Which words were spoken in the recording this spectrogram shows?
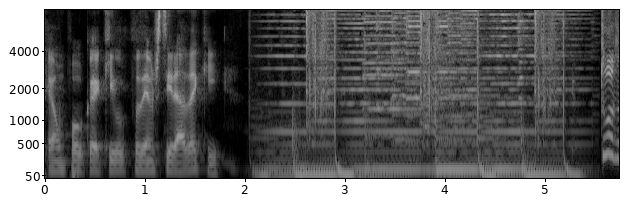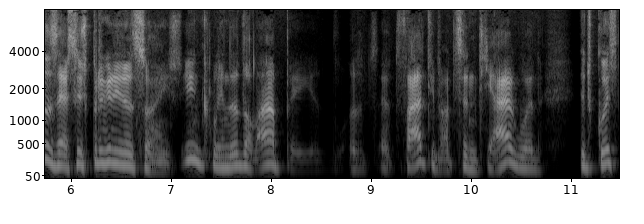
é um pouco aquilo que podemos tirar daqui. Todas estas peregrinações, incluindo a da Lapa, a de Fátima, a de Santiago, a de, a de coisa,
